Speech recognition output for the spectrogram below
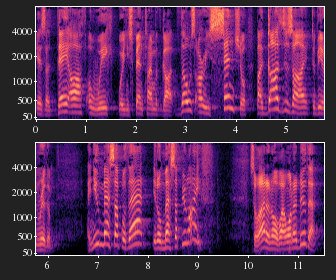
is a day off a week where you spend time with God. Those are essential by God's design to be in rhythm. And you mess up with that, it'll mess up your life. So I don't know if I want to do that.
